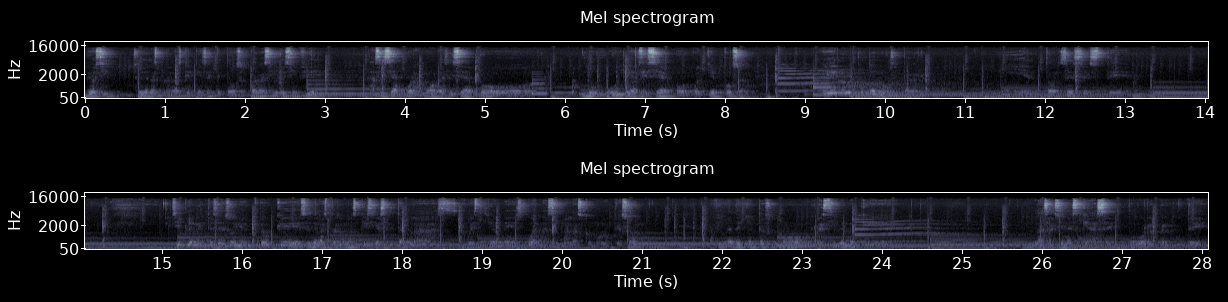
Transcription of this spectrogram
Yo sí soy de las personas que piensan que todo se paga. Si eres infiel, así sea por amor, así sea por lujuria, así sea por cualquier cosa, eh, en algún punto lo vamos a pagar. Y entonces, este. Simplemente es eso. Yo creo que soy de las personas que sí aceptan las cuestiones buenas y malas como lo que son. A final de cuentas, uno recibe lo que. las acciones que hace, todo repercute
